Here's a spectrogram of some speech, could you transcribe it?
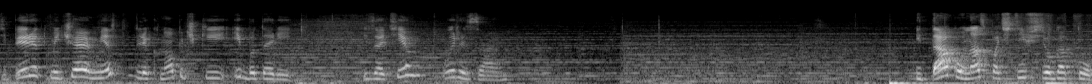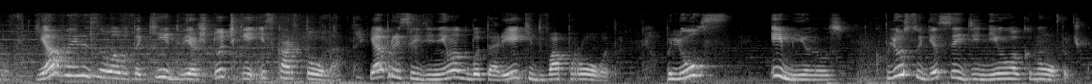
Теперь отмечаем место для кнопочки и батарейки. И затем вырезаем. Итак, у нас почти все готово. Я вырезала вот такие две штучки из картона. Я присоединила к батарейке два провода. Плюс и минус. К плюсу я соединила кнопочку.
